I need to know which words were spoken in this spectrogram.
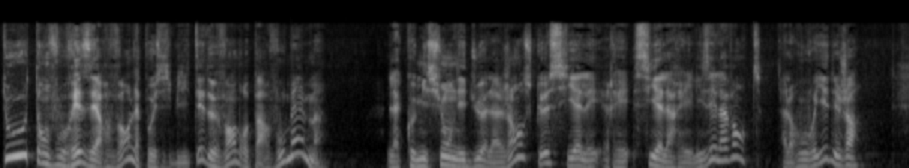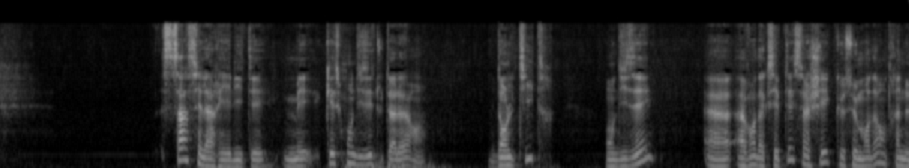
tout en vous réservant la possibilité de vendre par vous-même. La commission n'est due à l'agence que si elle, si elle a réalisé la vente. Alors vous voyez déjà, ça c'est la réalité. Mais qu'est-ce qu'on disait tout à l'heure? Dans le titre, on disait euh, avant d'accepter, sachez que ce mandat entraîne de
